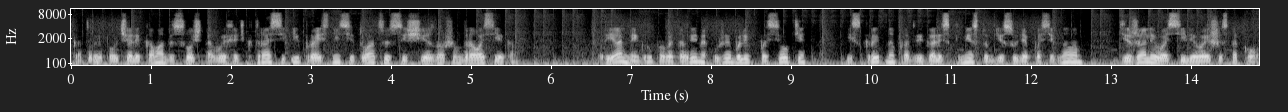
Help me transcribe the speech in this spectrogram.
которые получали команды срочно выехать к трассе и прояснить ситуацию с исчезнувшим дровосеком. Реальные группы в это время уже были в поселке и скрытно продвигались к месту, где, судя по сигналам, держали Васильева и Шестакова.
